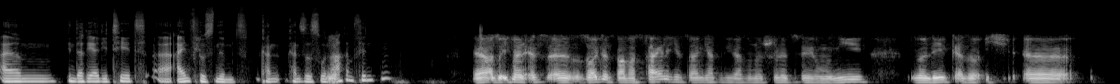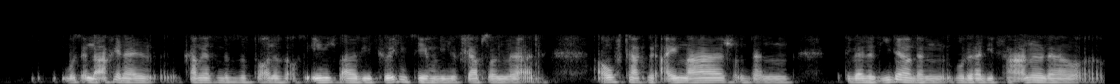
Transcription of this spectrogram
ähm, in der Realität äh, Einfluss nimmt. Kann, kannst du das so ja. nachempfinden? Ja, also ich meine, es äh, sollte zwar was Feierliches sein, die hatten da so eine schöne Zeremonie überlegt. Also ich äh, muss im Nachhinein kam mir das ein bisschen so vor, dass es auch so ähnlich war wie Kirchenzeremonien. Es gab so eine Art Auftakt mit Einmarsch und dann diverse Lieder und dann wurde dann die Fahne da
